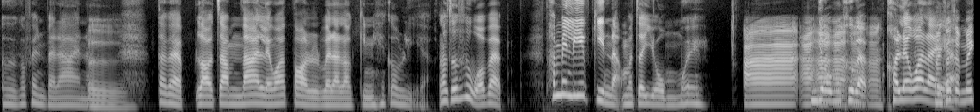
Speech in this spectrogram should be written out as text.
เออก็เป็นไปได้นะเออแต่แบบเราจำได้เลยว่าตอนเวลาเรากินที่เกาหลีอะเราจะรู้สึกว่าแบบถ้าไม่รีบกินอะมันจะยมเว้ยอ่าอ่า ยมคือแบบเขาเรียกว่าอะไรมันก็อะจะไม่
